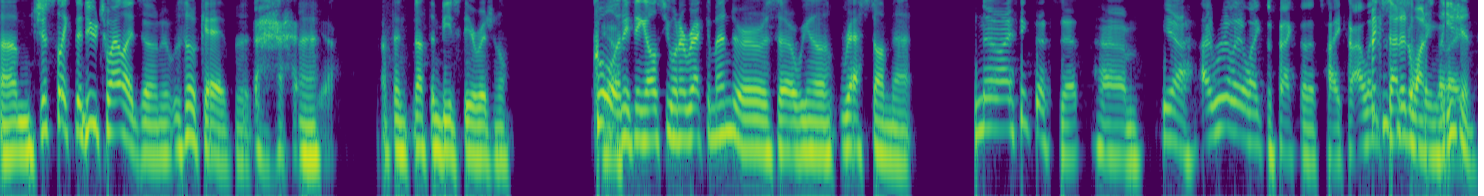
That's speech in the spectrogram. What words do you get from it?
Um, just like the new Twilight Zone, it was okay, but uh, yeah nothing nothing beats the original. Cool. Yeah. Anything else you want to recommend, or is uh, are we gonna rest on that? No, I think that's it. Um, yeah, I really like the fact that it's high. I like I'm excited to watch that I- Legion.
